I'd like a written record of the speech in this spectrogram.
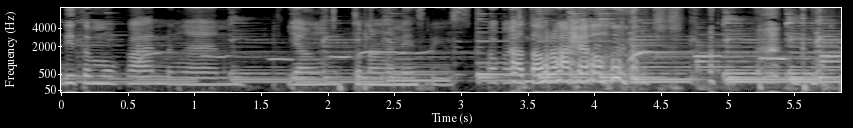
ditemukan dengan yang tunangannya serius. Apa? Atau Rahel.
